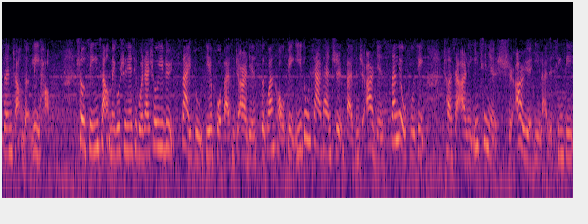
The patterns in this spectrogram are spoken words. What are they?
增长的利好。受此影响，美国十年期国债收益率再度跌破百分之二点四关口，并一度下探至百分之二点三六附近，创下二零一七年十二月以来的新低。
